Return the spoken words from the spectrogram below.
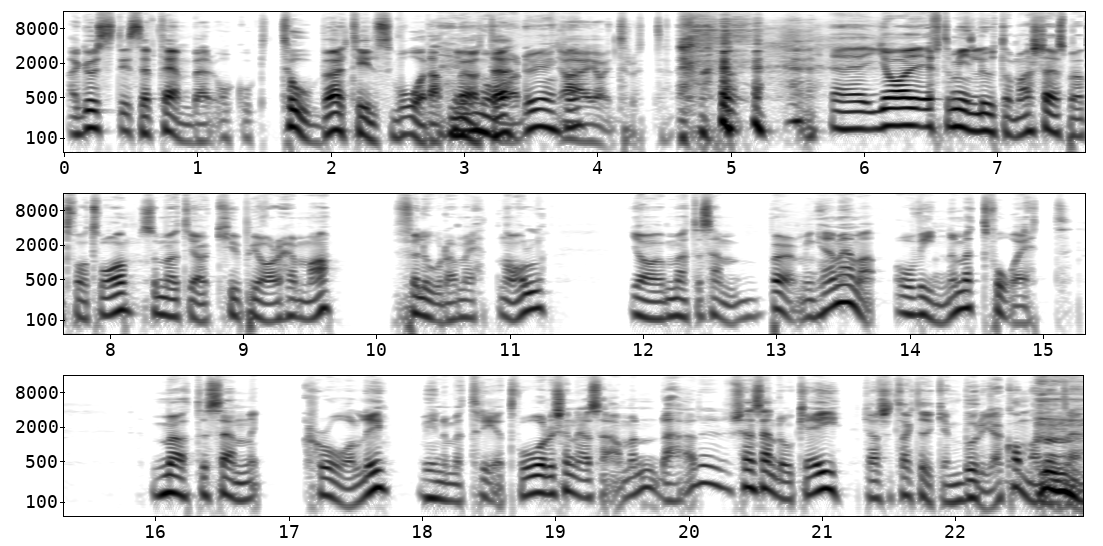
augusti, september och oktober tills vårat Hur möte. Hur mår du egentligen? Ja, jag är trött. Eh, jag, efter min Luton-match där jag spelar 2-2 så möter jag QPR hemma. Förlorar med 1-0. Jag möter sen Birmingham hemma och vinner med 2-1. Möter sen Crawley, vinner med 3-2 och då känner jag så här, men det här känns ändå okej. Okay. Kanske taktiken börjar komma lite.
